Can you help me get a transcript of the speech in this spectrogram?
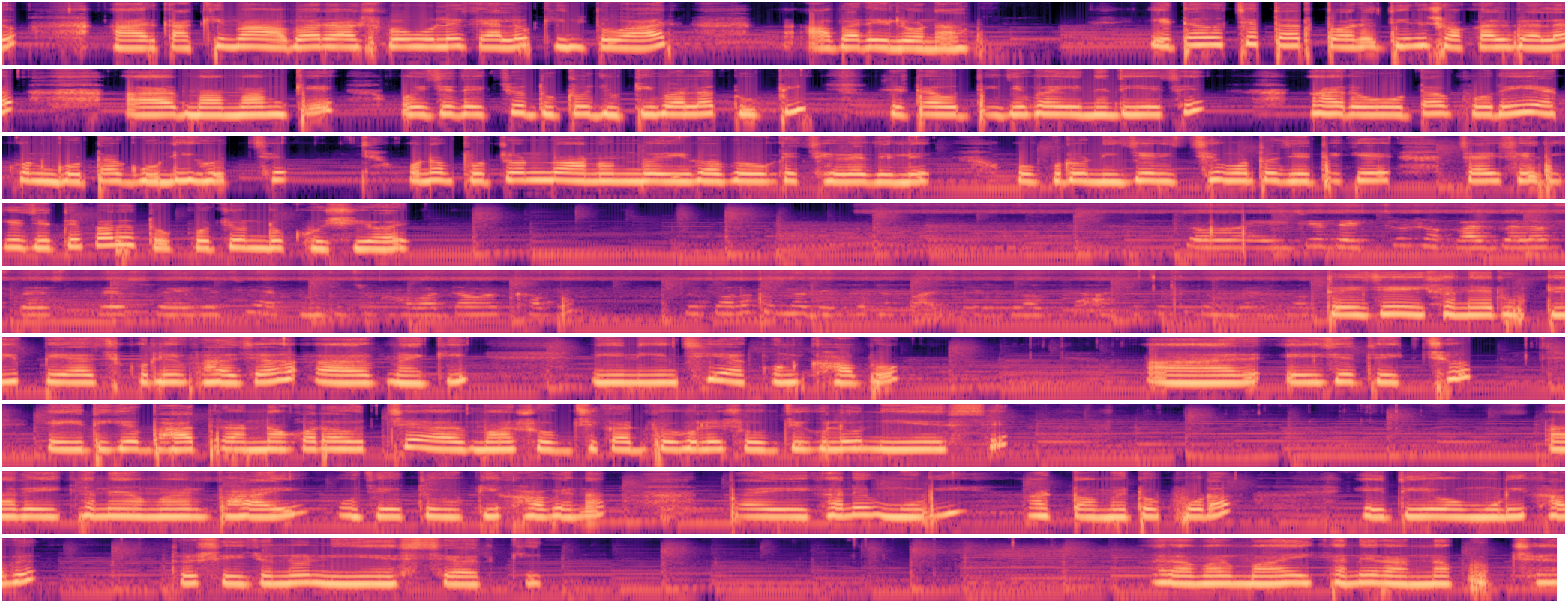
আর কাকিমা আবার আসব বলে গেল, কিন্তু আর আবার এলো না। এটা হচ্ছে তার পরের দিন সকালবেলা। আর মামামকে ওই যে দেখছ দুটো জুটিওয়ালা টুপি, সেটা ওর দিদিভাই এনে দিয়েছে। আর ওটা পরেই এখন গোটা গুলি হচ্ছে। ওনার প্রচণ্ড আনন্দ এইভাবে ওকে ছেড়ে দিলে। ও পুরো নিজের ইচ্ছে মতো যেদিকে চাই সেদিকে যেতে পারে তো প্রচণ্ড খুশি হয়। তো এই যে দেখছ সকালবেলা ফ্রেশ ফ্রেশ হয়ে গেছি এখন কিছু খাবার দাবার খাব। তো চলো তোমরা দেখতে থাকো আজকের ব্লগটা আশা করি তোমাদের তো এই যে এখানে রুটি পেঁয়াজগুলি ভাজা আর ম্যাগি নিয়ে নিয়েছি এখন খাব। আর এই যে দেখছ এইদিকে ভাত রান্না করা হচ্ছে আর মা সবজি কাটবে বলে সবজিগুলো নিয়ে এসছে। আর এইখানে আমার ভাই, ও যেহেতু রুটি খাবে না, তাই এইখানে মুড়ি আর টমেটো পোড়া, এই দিয়ে ও মুড়ি খাবে। তো সেই জন্য নিয়ে এসছে আর কি। আর আমার মা এখানে রান্না করছে।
